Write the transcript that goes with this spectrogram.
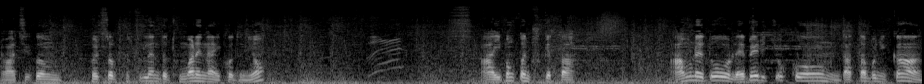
아, 지금 벌써 벽슬랜더 두 마리나 있거든요? 아, 이번 건 죽겠다. 아무래도 레벨이 조금 낮다 보니까,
